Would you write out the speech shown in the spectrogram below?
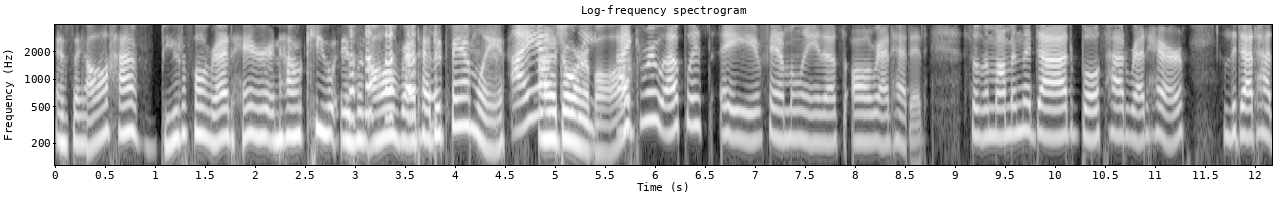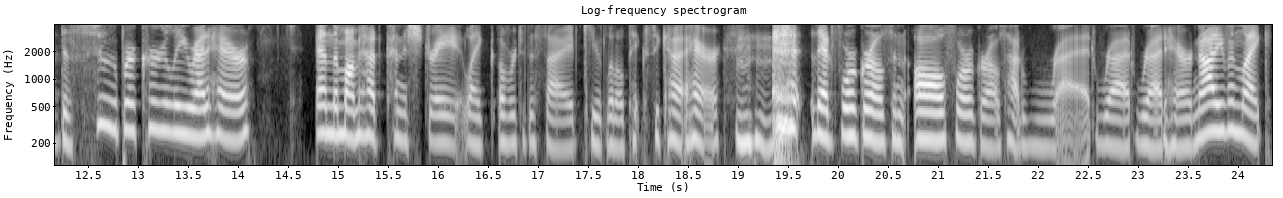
is they all have beautiful red hair and how cute is an all redheaded family. I actually, Adorable. I grew up with a family that's all redheaded. So the mom and the dad both had red hair. The dad had this super curly red hair, and the mom had kind of straight, like over to the side, cute little pixie cut hair. hmm they had four girls, and all four girls had red, red, red hair. Not even like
